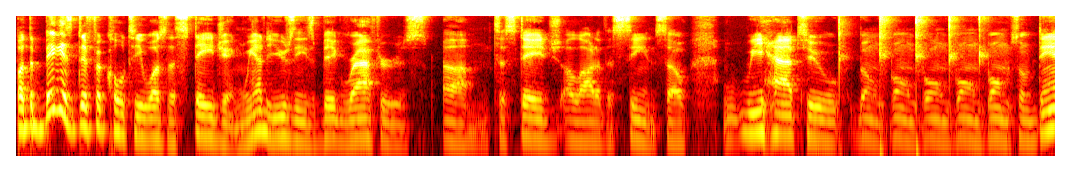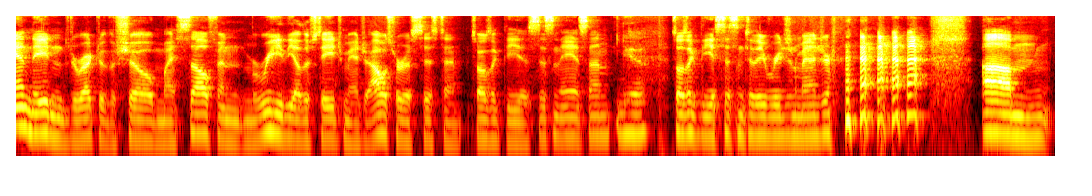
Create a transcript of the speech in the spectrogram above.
But the biggest difficulty was the staging. We had to use these big rafters um, to stage a lot of the scenes. So we had to boom, boom, boom, boom, boom. So Dan Naden, the director of the show, myself and Marie, the other stage manager, I was her assistant. So I was like the assistant ASM. Yeah. So I was like the assistant to the regional manager. um,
